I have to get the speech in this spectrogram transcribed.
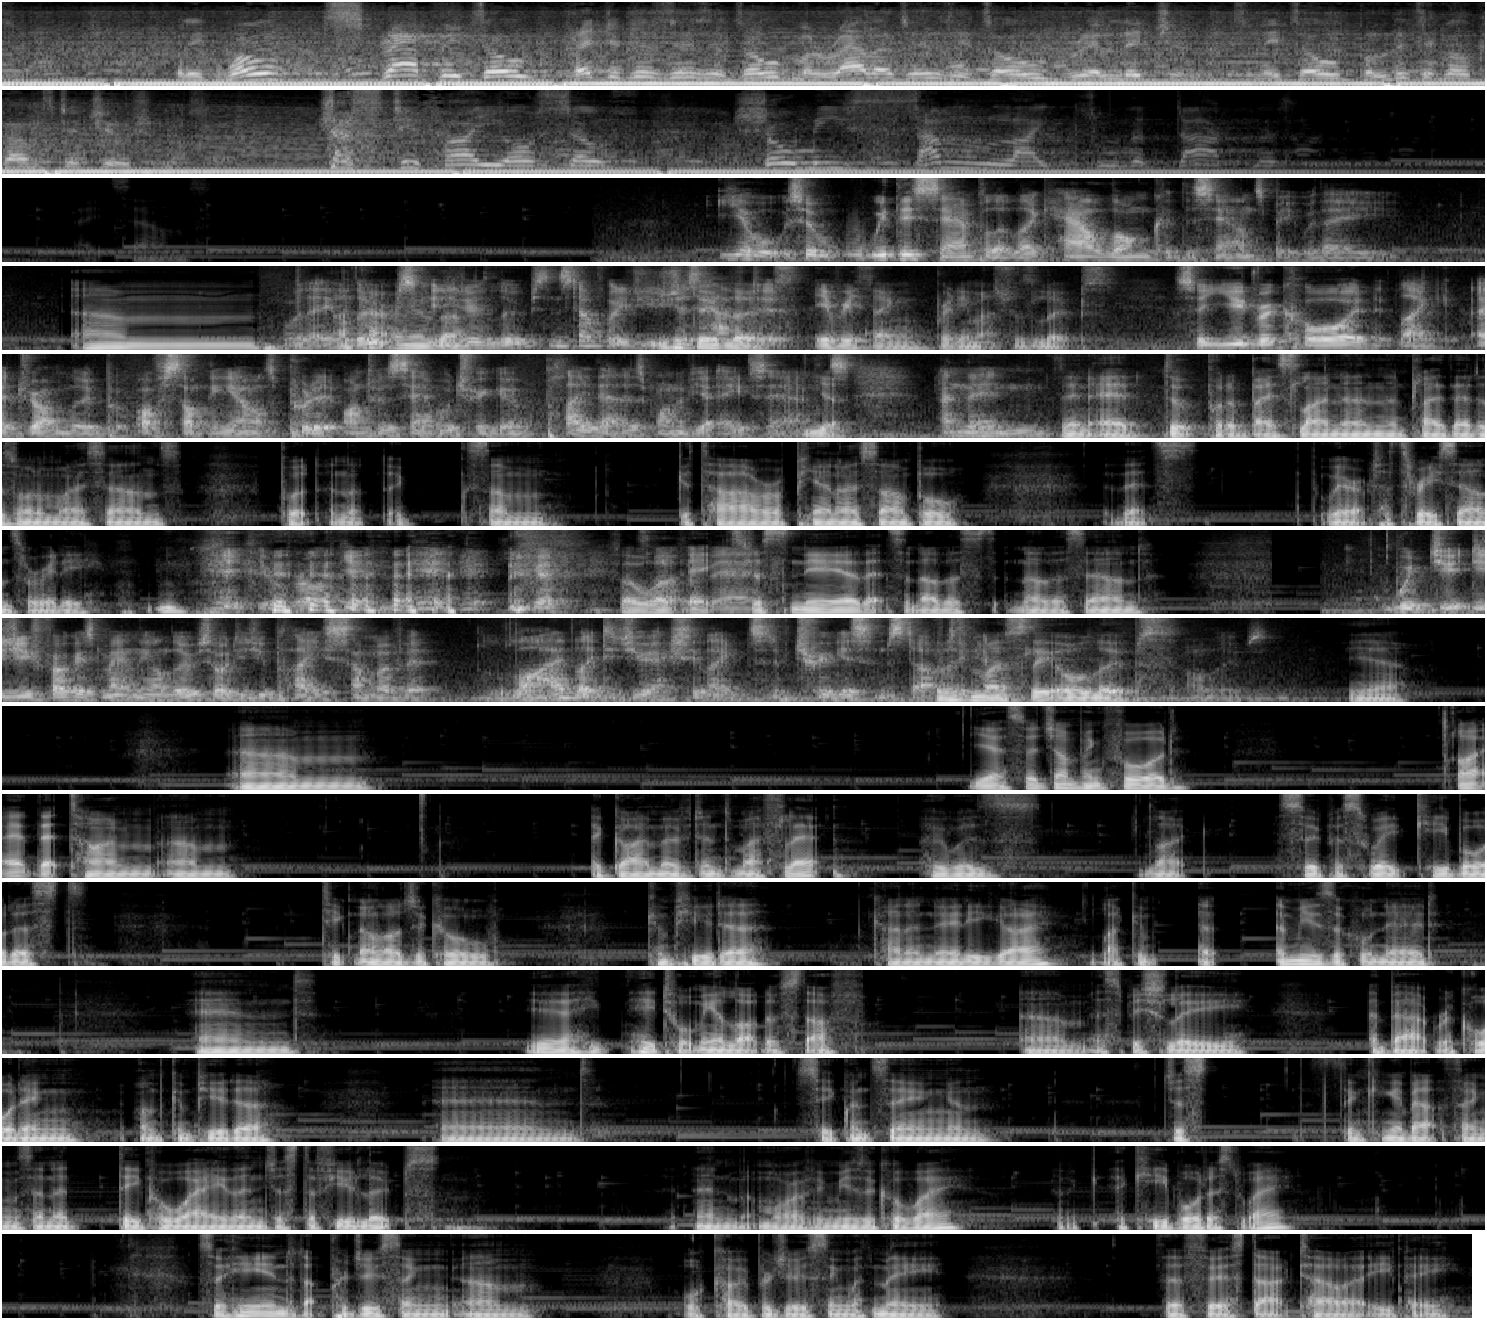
but it won't scrap its old prejudices, its old moralities, its old religions, and its old political constitutions. Justify yourself. Show me some light through the darkness. Yeah, well, so with this sampler, like how long could the sounds be? Were they Um, were they I loops? Could you do loops and stuff, or did you, You just do have loops. to? Everything pretty much was loops. So you'd record like a drum loop of something else, put it onto a sample trigger, play that as one of your eight sounds, Yeah. and then Then add, do, put a bass line in and play that as one of my sounds. Put in a, a, some guitar or piano sample. That's we're up to three sounds already. You're rocking. You got- For it's one half a band. extra snare, that's another another sound. would you did you focus mainly on loops, or did you play some of it live? Like, did you actually like sort of trigger some stuff? It was to go- mostly all loops. all loops. Yeah. Um. Yeah. So jumping forward. Oh, at that time, um, a guy moved into my flat who was like super sweet keyboardist, technological, computer kind of nerdy guy, like a, a, a musical nerd. And yeah, he, he taught me a lot of stuff, um, especially about recording on computer and sequencing and just thinking about things in a deeper way than just a few loops and more of a musical way, a, a keyboardist way. So he ended up producing um, or co producing with me the first Dark Tower EP.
